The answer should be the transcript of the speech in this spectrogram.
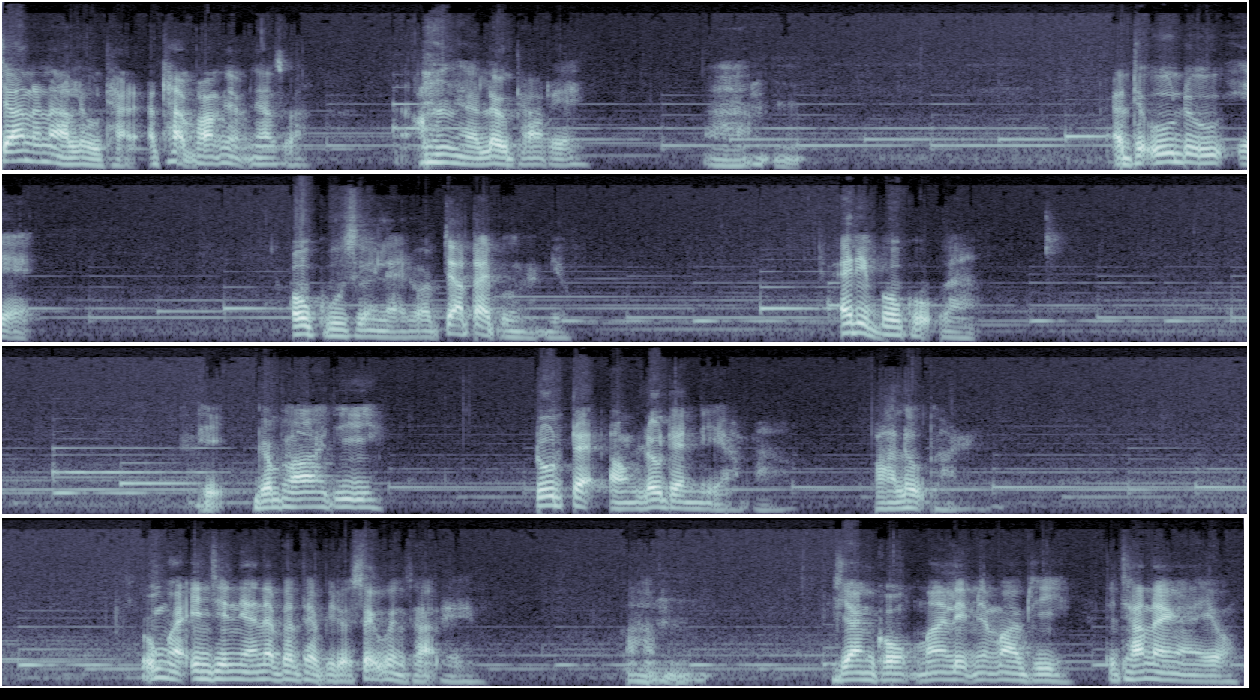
ကြာနနာလှုပ်ထားတယ်အထပ်ပေါင်းမြတ်များစွာလှုပ်ထားတယ်အာအတူတူရဲ့ အုတ်ကူဆိုရင်လည်းတော့ပြတ်တိုက်ပုံစံမျိုးအဲ့ဒီပုဂ္ဂိုလ်ကဒီကဘာကြီးတိုးတက်အောင်လုပ်တဲ့နေရာမှာဘာလုပ်သွားတယ်ဥပမာအင်ဂျင်နီယာနဲ့ပတ်သက်ပြီးတော့စိတ်ဝင်စားတယ်အာရန်ကုန်မန္တလေးမြန်မာပြည်တခြားနိုင်ငံရော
